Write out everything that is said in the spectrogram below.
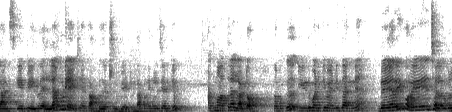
ലാൻഡ്സ്കേപ്പ് ചെയ്തത് എല്ലാം കൂടി ആയിട്ട് ഞങ്ങൾക്ക് അമ്പത് ലക്ഷം രൂപയായിട്ടുണ്ട്. അപ്പൊ നിങ്ങൾ വിചാരിക്കും അത് മാത്രമല്ല കേട്ടോ നമുക്ക് വീട് പണിക്ക് വേണ്ടി തന്നെ വേറെയും കുറേ ചെലവുകൾ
